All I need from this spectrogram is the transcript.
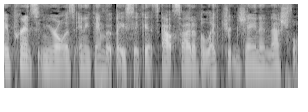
A Prince mural is anything but basic. It's outside of Electric Jane in Nashville.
